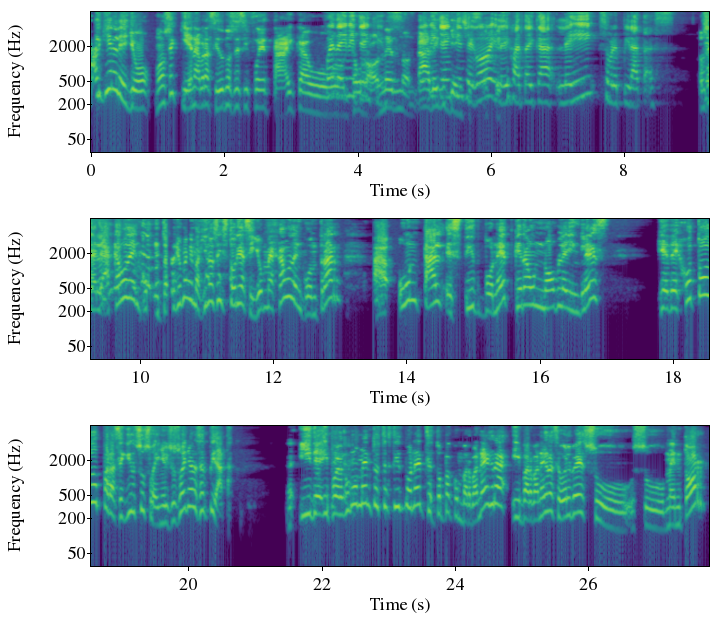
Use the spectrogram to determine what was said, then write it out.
alguien leyó, no sé quién habrá sido, no sé si fue Taika o fue David Jenkins. Ah, David, Jenkins, llegó y le dijo a Taika, leí sobre piratas. O sea, le acabo de encontrar, yo me imagino esa historia así, yo me acabo de encontrar a un tal Steve Bonnet, que era un noble inglés, que dejó todo para seguir su sueño, y su sueño era ser pirata. Y, de, y por algún momento este Steve Bonnet se topa con Barba Negra y Barba Negra se vuelve su, su mentor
